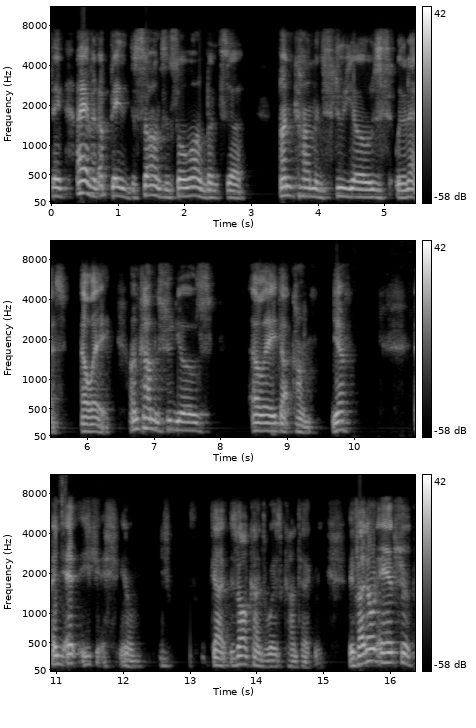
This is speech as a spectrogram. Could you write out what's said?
thing. I haven't updated the songs in so long, but it's uh, Uncommon Studios with an S, L-A. Uncommon Studios, LA.com. Yeah. And, and you, know, got, there's all kinds of ways to contact me. If I don't answer,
